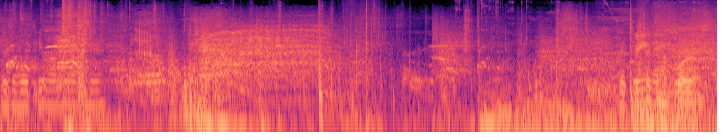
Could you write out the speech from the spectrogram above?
There's a whole team on me over here. The three Taking the group.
